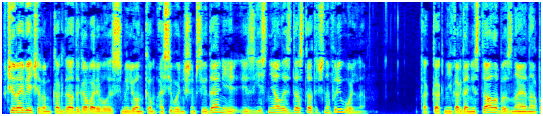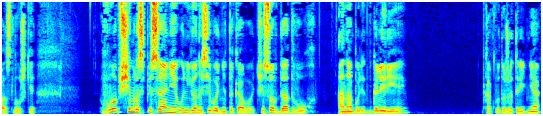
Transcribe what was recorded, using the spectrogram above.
Вчера вечером, когда договаривалась с миллионком о сегодняшнем свидании, изъяснялась достаточно фривольно так как никогда не стала бы, зная она о послушке. В общем, расписание у нее на сегодня таково. Часов до двух она будет в галерее, как вот уже три дня,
